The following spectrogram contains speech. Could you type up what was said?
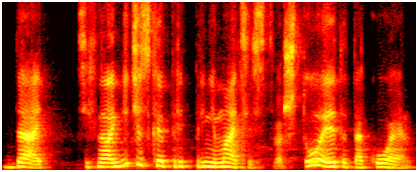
да, технологическое предпринимательство. Что это такое?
